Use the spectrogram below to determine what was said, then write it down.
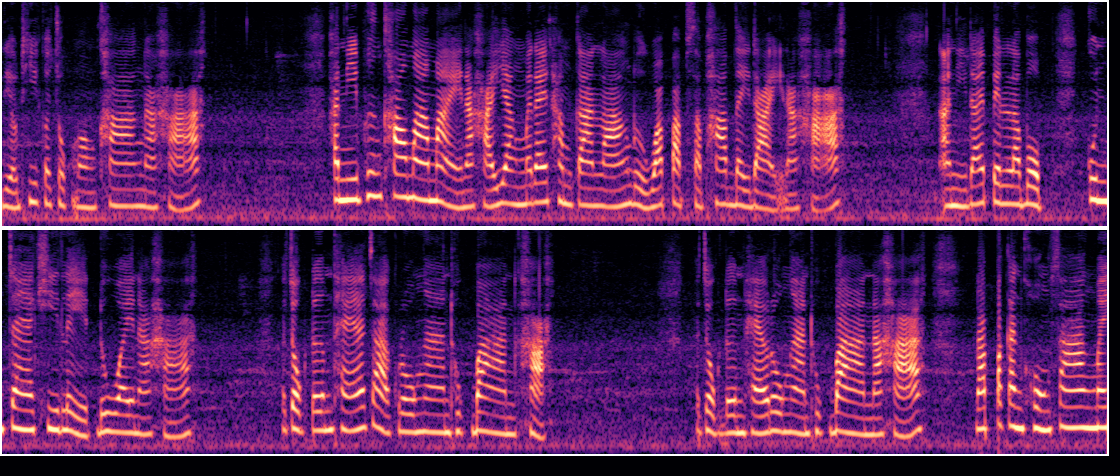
เลี้ยวที่กระจกมองข้างนะคะคันนี้เพิ่งเข้ามาใหม่นะคะ ยังไม่ได้ทำการล้างหรือว่าปรับสภาพใด ๆนะคะ อันนี้ได้เป็นระบบกุญแจคีย์เลสด้วยนะคะ กระจกเดิมแท้จากโรงงานทุกบานค่ะ กระจกเดิมแท้โรงงานทุกบานนะคะ รับประกันโครงสร้างไม่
